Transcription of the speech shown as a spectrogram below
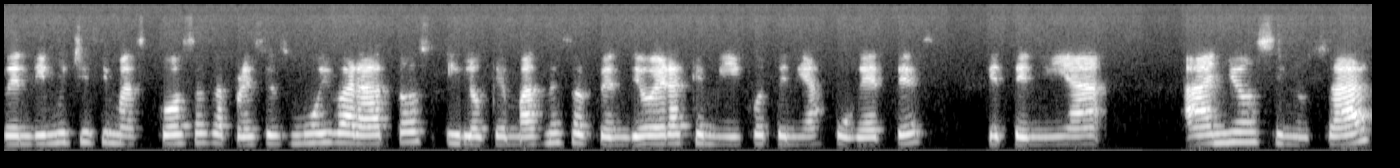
Vendí muchísimas cosas a precios muy baratos y lo que más me sorprendió era que mi hijo tenía juguetes que tenía años sin usar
